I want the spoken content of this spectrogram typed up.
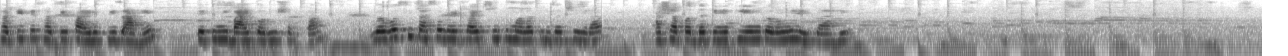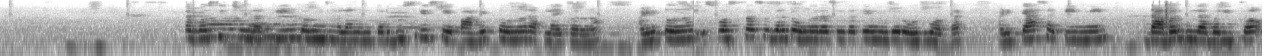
थर्टी ते थर्टी फाय रुपीज आहे. ते तुम्ही बाय करू शकता. व्यवस्थित असं वेट वाईप्सने तुम्हाला तुमचा चेहरा अशा पद्धतीने क्लीन करून घ्यायचा आहे. व्यवस्थित चेहरा क्लीन करून झाल्यानंतर दुसरी स्टेप आहे टोनर अप्लाय करणं. आणि टोनर स्वस्त असं जर टोनर असेल तर ते म्हणजे रोज वॉटर आणि त्यासाठी मी डाबर गुलाबरीचं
